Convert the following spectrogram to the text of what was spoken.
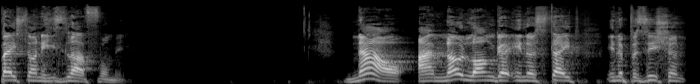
based on His love for me. Now I'm no longer in a state, in a position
